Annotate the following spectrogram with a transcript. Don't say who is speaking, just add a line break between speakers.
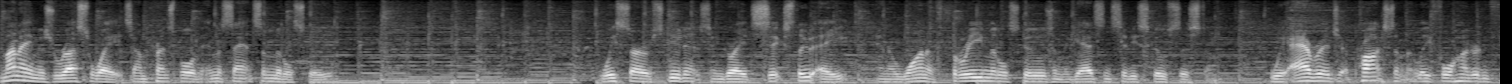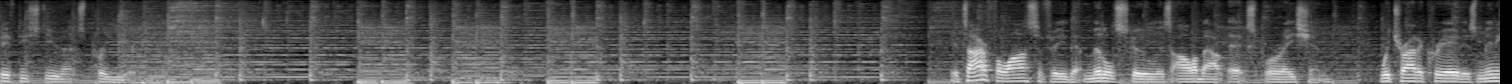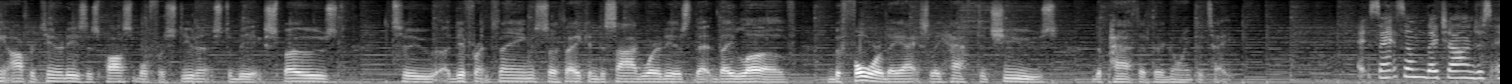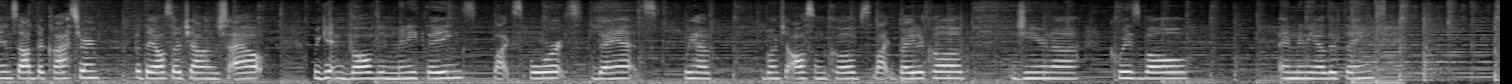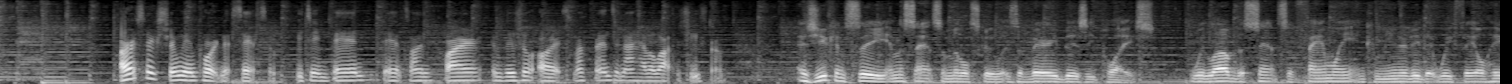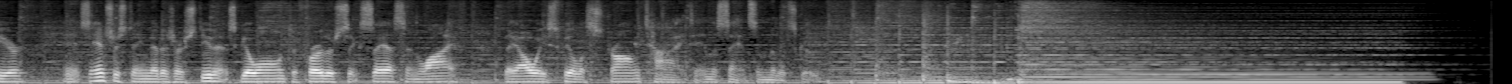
My name is Russ Waits. I'm principal of Emma Sansom Middle School. We serve students in grades 6 through 8 and are one of three middle schools in the Gadsden City School System. We average approximately 450 students per year. It's our philosophy that middle school is all about exploration. We try to create as many opportunities as possible for students to be exposed to uh, different things so they can decide what it is that they love before they actually have to choose the path that they're going to take.
At Sansom, they challenge us inside the classroom, but they also challenge us out. We get involved in many things like sports, dance. We have a bunch of awesome clubs like Beta Club, Juna, Quiz Bowl, and many other things.
Arts are extremely important at Sansom. Between band, dance on, choir, and visual arts, my friends and I have a lot to choose from.
As you can see, Emma Sansom Middle School is a very busy place. We love the sense of family and community that we feel here, and it's interesting that as our students go on to further success in life, they always feel a strong tie to Emma Sansom Middle School.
